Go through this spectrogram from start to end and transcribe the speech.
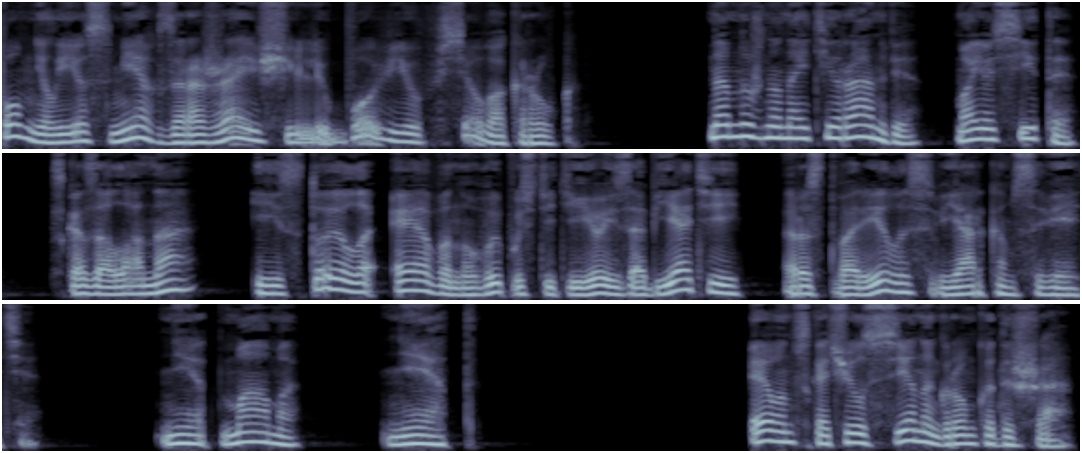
помнил ее смех, заражающий любовью все вокруг. «Нам нужно найти Ранви, мое сите», — сказала она, и стоило Эвану выпустить ее из объятий, растворилась в ярком свете. «Нет, мама», «Нет». Эван вскочил с сена, громко дыша.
